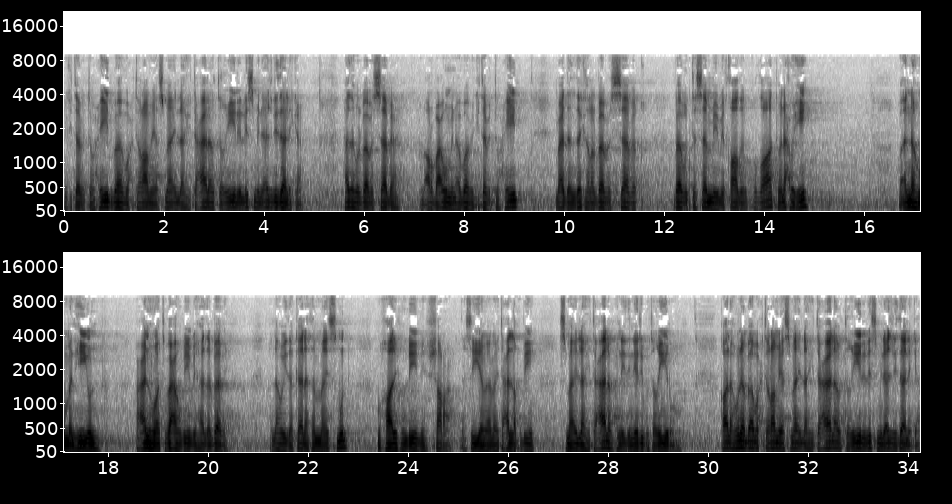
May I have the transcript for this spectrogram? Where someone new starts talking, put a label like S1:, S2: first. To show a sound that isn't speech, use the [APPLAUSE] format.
S1: في كتاب التوحيد باب احترام أسماء الله تعالى وتغيير الاسم لأجل ذلك. هذا هو الباب السابع والأربعون من أبواب كتاب التوحيد. بعد أن ذكر الباب السابق باب التسمي بقاضي القضاة ونحوه وأنه منهي عنه وأتبعه به بهذا الباب أنه إذا كان ثم اسم مخالف لي للشرع لا سيما ما يتعلق بأسماء الله تعالى فحينئذ يجب تغييره. قال هنا باب احترام أسماء الله تعالى وتغيير الاسم لأجل ذلك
